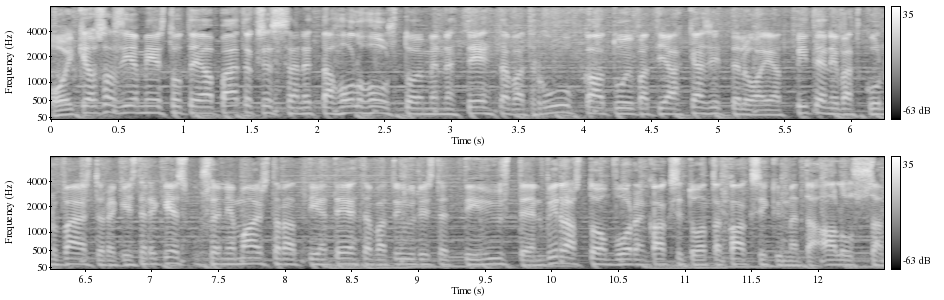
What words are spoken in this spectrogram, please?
Oikeusasiamies toteaa päätöksessään, että holhoustoimen tehtävät ruuhkautuivat ja käsittelyajat pitenivät, kun väestörekisterikeskuksen ja maistraattien tehtävät yhdistettiin yhteen virastoon vuoden 2020 alussa.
